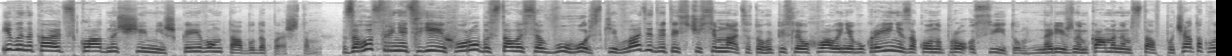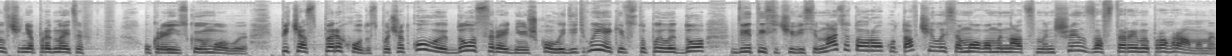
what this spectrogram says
і виникають складнощі між Києвом та Будапештом. Загострення цієї хвороби сталося в угорській владі 2017-го після ухвалення в Україні закону про освіту. Наріжним каменем став початок вивчення предметів українською мовою під час переходу з початкової до середньої школи дітьми, які вступили до 2018 року та вчилися мовами нацменшин за старими програмами.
